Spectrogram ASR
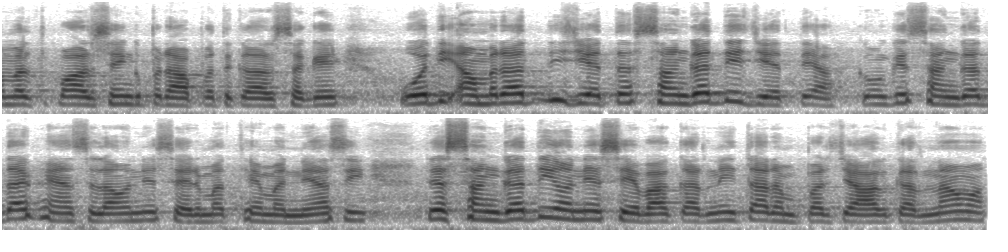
ਅਮਰਤਪਾਲ ਸਿੰਘ ਪ੍ਰਾਪਤ ਕਰ ਸਕੇ। ਉਹਦੀ ਸੰਗਤ ਦੀ ਜਿੱਤ, ਸੰਗਤ ਦੀ ਜਿੱਤ ਆ, ਕਿਉਂਕਿ ਸੰਗਤ ਦਾ ਫੈਸਲਾ ਉਹਨੇ ਸਿਰ ਮੱਥੇ ਮੰਨਿਆ ਸੀ ਤੇ ਸੰਗਤ ਦੀ ਉਹਨੇ ਸੇਵਾ ਕਰਨੀ, ਧਰਮ ਪ੍ਰਚਾਰ ਕਰਨਾ ਵਾ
